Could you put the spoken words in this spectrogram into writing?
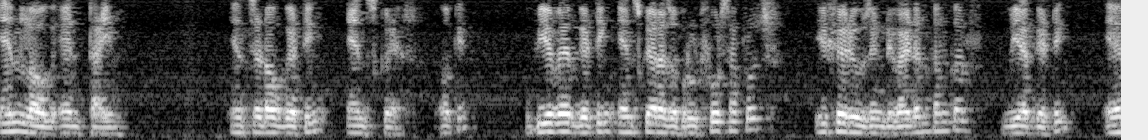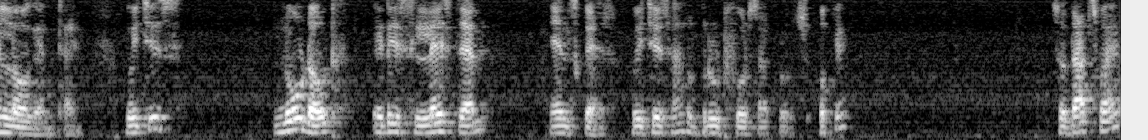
n log n time instead of getting n square okay? We were getting n square as a brute force approach. If you're using divide and conquer we are getting n log n time which is no doubt it is less than n square which is our brute force approach okay? So that's why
